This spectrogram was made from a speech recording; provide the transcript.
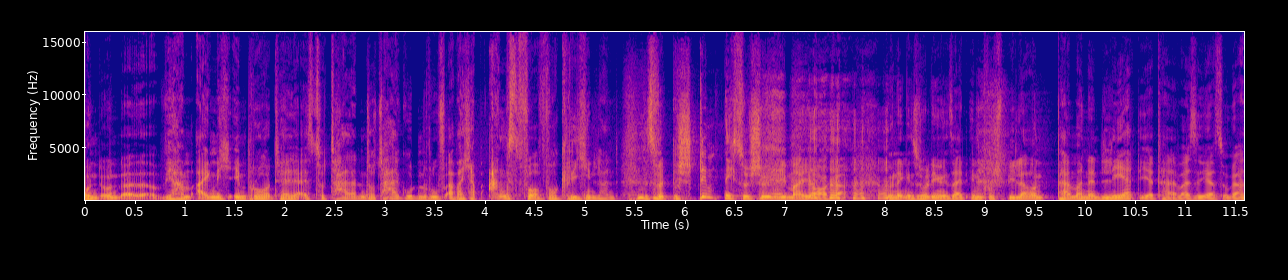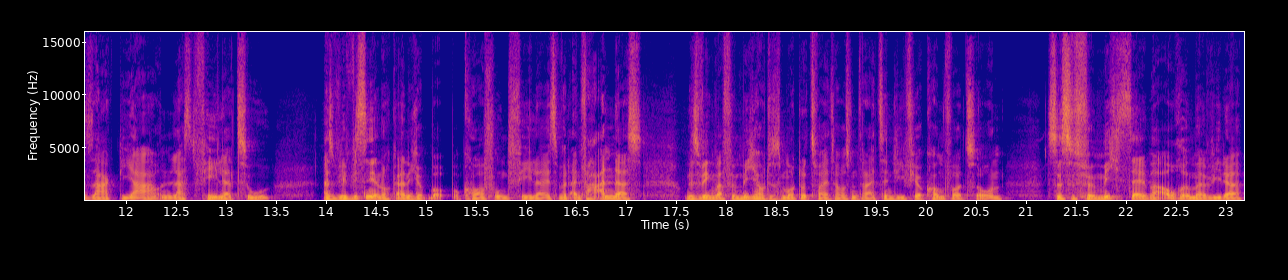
Und, und äh, wir haben eigentlich Impro-Hotel, der ist total, hat einen total guten Ruf, aber ich habe Angst vor, vor Griechenland. Es wird bestimmt nicht so schön wie Mallorca. und denke, Entschuldigung, ihr seid Impro-Spieler und permanent lehrt ihr teilweise ja sogar, sagt ja und lasst Fehler zu. Also wir wissen ja noch gar nicht, ob, Corfu ein Fehler ist. Es wird einfach anders. Und deswegen war für mich auch das Motto 2013 Leave Your Comfort Zone. Es ist für mich selber auch immer wieder,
